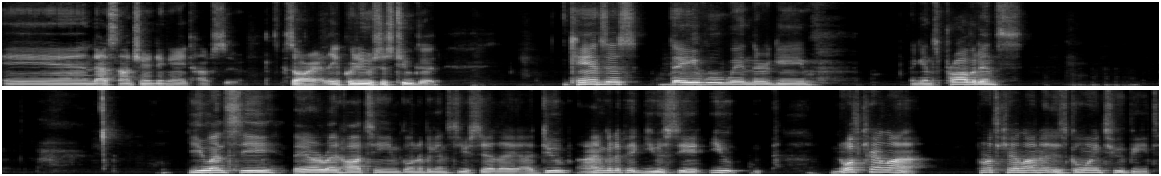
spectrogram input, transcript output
and that's not changing anytime soon. Sorry, I think Purdue is just too good. Kansas they will win their game against Providence. UNC, they are a red hot team going up against UCLA. I do. I'm going to pick UC. U. North Carolina. North Carolina is going to beat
